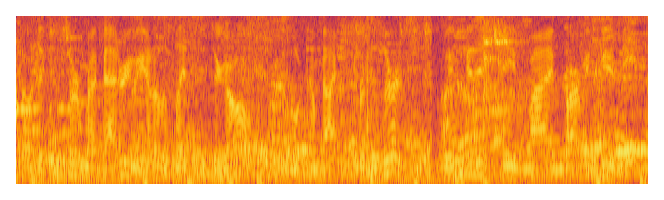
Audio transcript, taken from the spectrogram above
So to conserve my battery, we got other places to go. We'll come back for dessert. We finished the five barbecued meats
